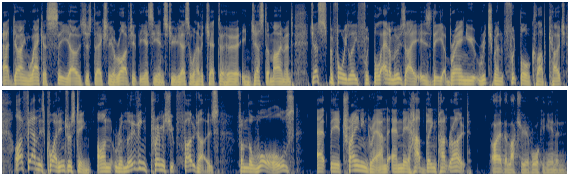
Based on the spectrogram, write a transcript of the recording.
outgoing WACA CEO has just actually arrived here at the SEN studio, so we'll have a chat to her in just a moment. Just before we leave football, Adem Yze is the brand new Richmond Football Club coach. I found this quite interesting on removing premiership photos from the walls at their training ground and their hub being Punt Road. I had the luxury of walking in and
